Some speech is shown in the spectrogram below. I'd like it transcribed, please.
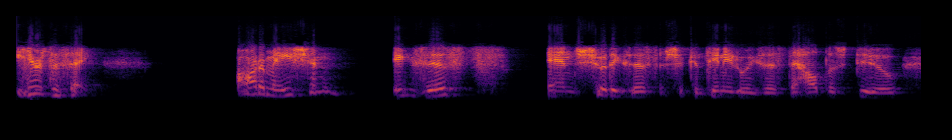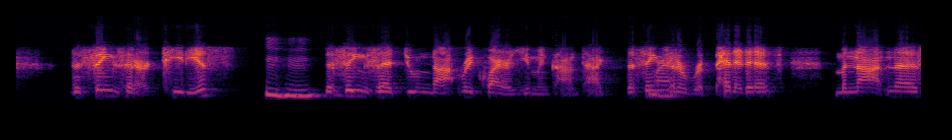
here's the thing automation exists and should exist and should continue to exist to help us do the things that are tedious, mm-hmm. the things that do not require human contact, the things right. that are repetitive, monotonous,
